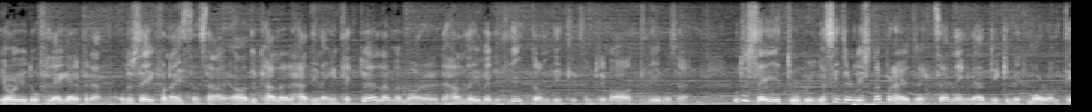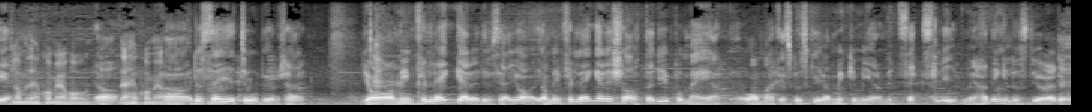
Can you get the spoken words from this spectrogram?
jag är ju då förläggare för den, och då säger journalisten så här, ja du kallar det här dina intellektuella memoarer, det handlar ju väldigt lite om ditt liksom, privatliv och så här. Och då säger Torbjörn, jag sitter och lyssnar på det här i direktsändning när jag dricker mitt morgonte. Ja, men det här kommer jag ihåg. Ja. Det här kommer jag ihåg. Ja, då säger Torbjörn så här. Ja, min förläggare, det vill säga jag, ja, min förläggare tjatade ju på mig att, om att jag skulle skriva mycket mer om mitt sexliv, men jag hade ingen lust att göra det.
